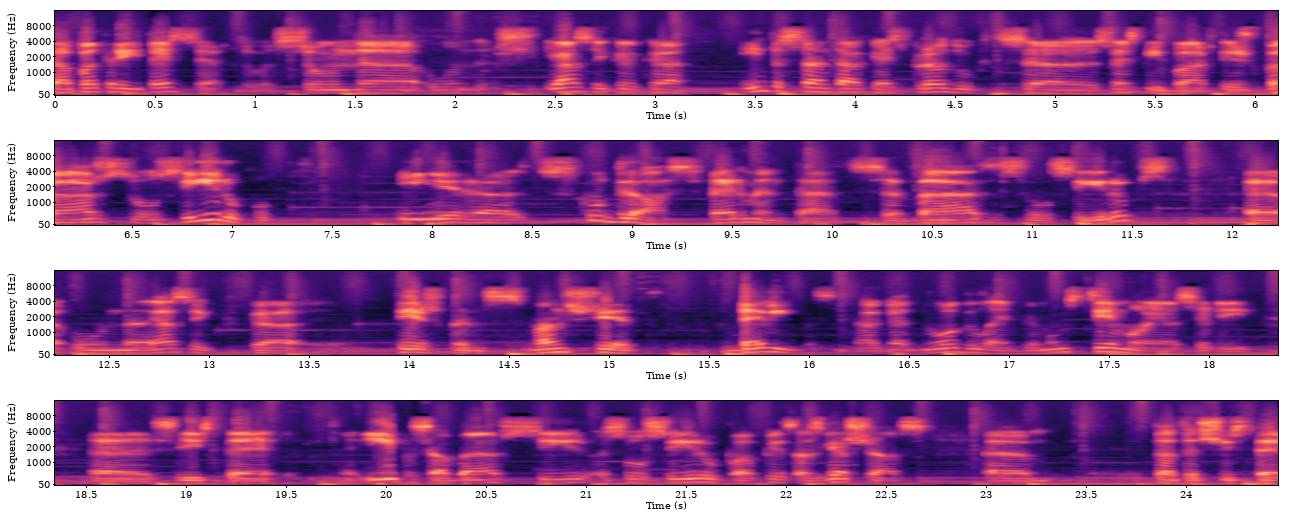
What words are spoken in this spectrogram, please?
Tāpat arī desertos. Un, uh, un jāsaka, ka interesantākais produkts uh, saistībā ar tieši bērnu sulu sīrupu ir uh, skudrās fermentēts bērnu sulu sīrups. Un jāsaka, ka tieši pirms man šķiet 19. gada nogalē pie mums ciemojās arī šīs īpašā bērnu sulu sīrupa piecās garšās. Um, tātad šis te,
